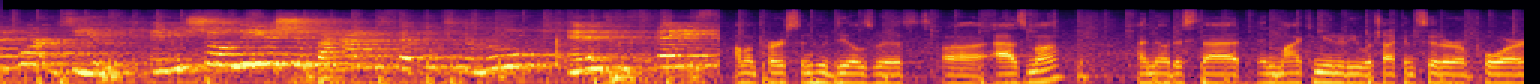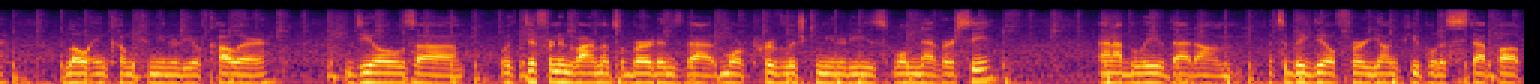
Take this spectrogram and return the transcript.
important to you. And you show leadership by how you step into the room and into the space I'm a person who deals with uh, asthma. I noticed that in my community, which I consider a poor, low-income community of color, deals uh, with different environmental burdens that more privileged communities will never see. And I believe that um, it's a big deal for young people to step up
